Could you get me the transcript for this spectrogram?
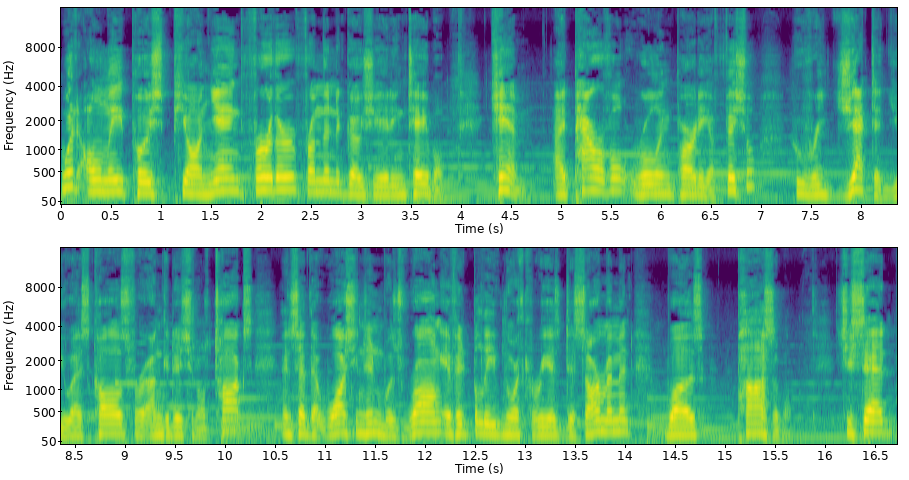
would only push Pyongyang further from the negotiating table. Kim, a powerful ruling party official who rejected U.S. calls for unconditional talks and said that Washington was wrong if it believed North Korea's disarmament was possible. She said,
